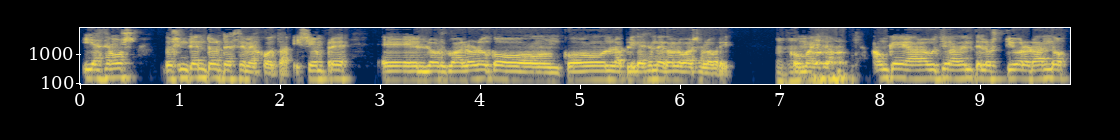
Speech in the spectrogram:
y hacemos dos intentos de CMJ y siempre eh, los valoro con, la aplicación de Carlos Balsalobri, Aunque ahora últimamente los estoy valorando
